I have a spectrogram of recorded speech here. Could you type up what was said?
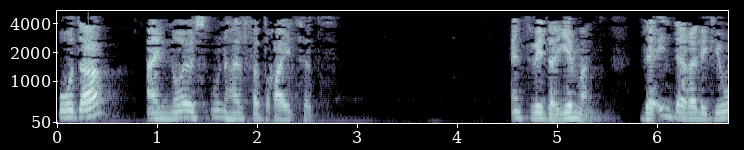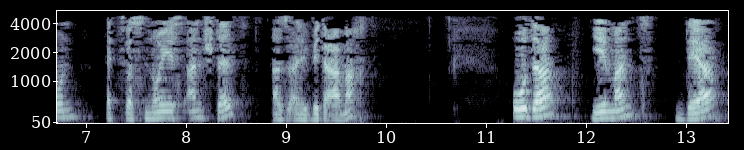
oder ein neues Unheil verbreitet. Entweder jemand, der in der Religion etwas Neues anstellt, also eine Bid'a macht, oder jemand, der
